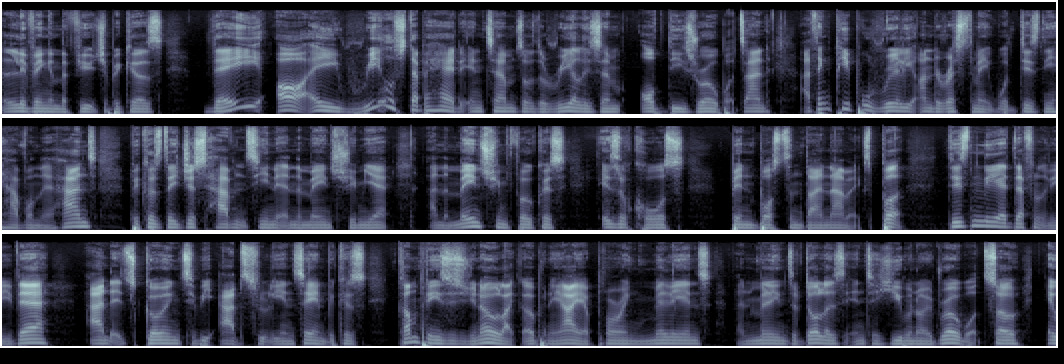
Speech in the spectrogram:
living in the future because they are a real step ahead in terms of the realism of these robots. And I think people really underestimate what Disney have on their hands because they just haven't seen it in the mainstream yet. And the mainstream focus is, of course, been Boston Dynamics. But Disney are definitely there. and it's going to be absolutely insane because companies, as you know, like OpenAI, are pouring millions and millions of dollars into humanoid robots. So it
